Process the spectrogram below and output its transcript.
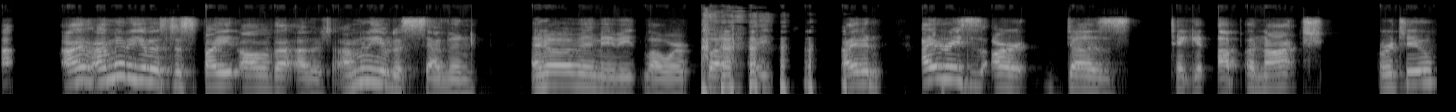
I'm, I'm gonna give this, despite all of that other stuff, I'm gonna give it a seven. I know it may maybe lower, but I, Ivan Ivan Reis's art does take it up a notch or two.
